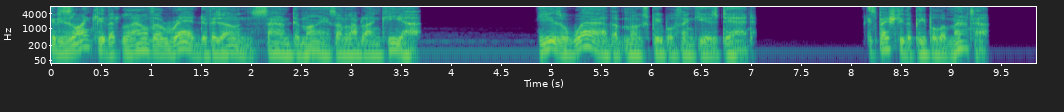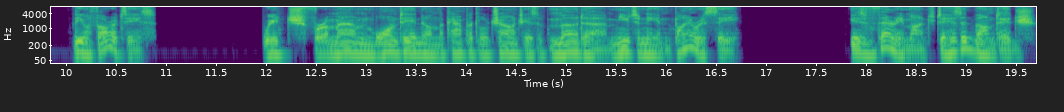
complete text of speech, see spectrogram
it is likely that Lowther read of his own sad demise on La Blanquilla. He is aware that most people think he is dead, especially the people that matter, the authorities. Which, for a man wanted on the capital charges of murder, mutiny, and piracy, is very much to his advantage.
